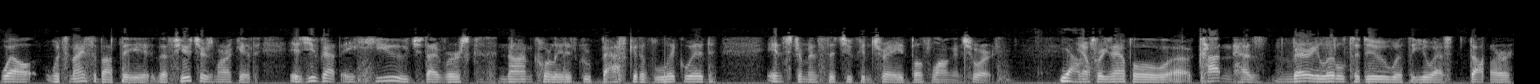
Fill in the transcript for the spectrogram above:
Well, what's nice about the the futures market is you've got a huge diverse non-correlated group basket of liquid instruments that you can trade both long and short. Yeah. You know, for example, uh, cotton has very little to do with the U.S. dollar,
